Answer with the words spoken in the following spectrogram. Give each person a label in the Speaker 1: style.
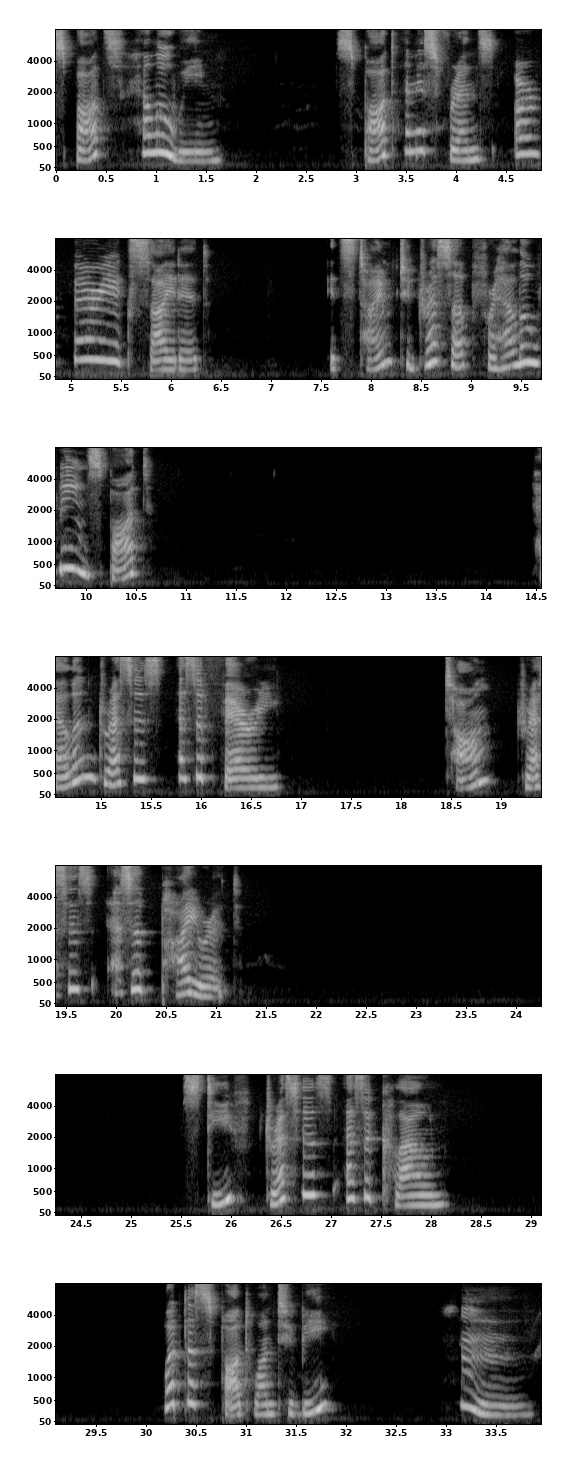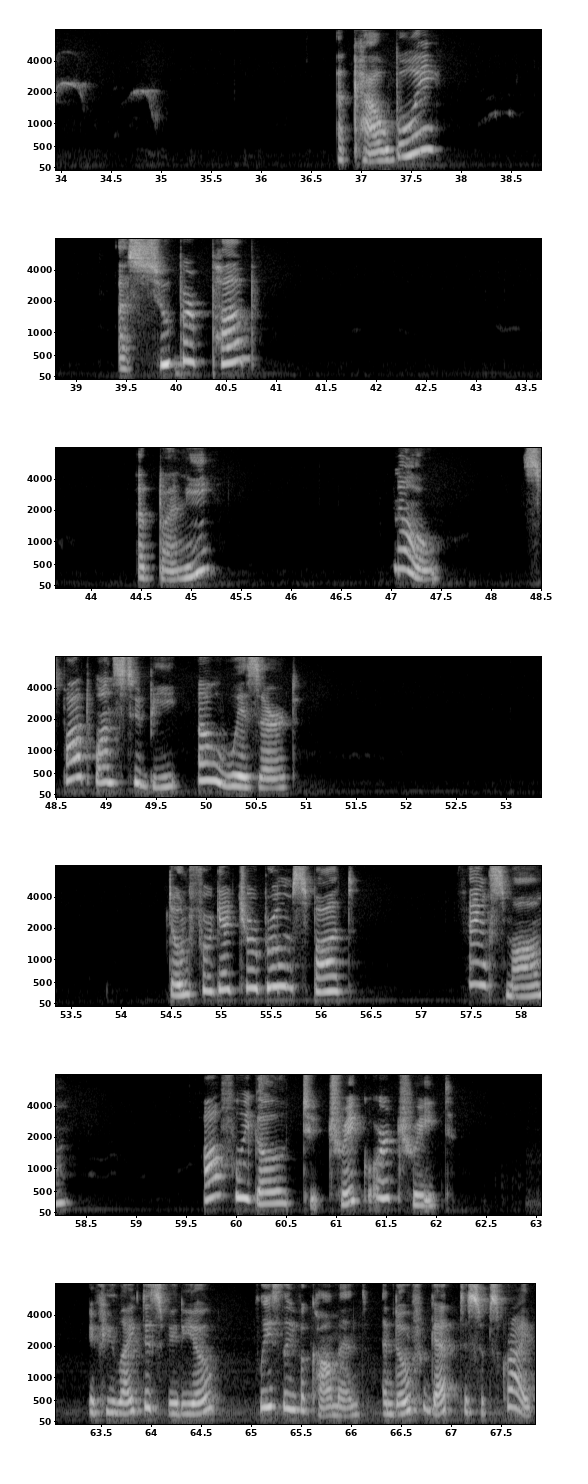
Speaker 1: Spot's Halloween. Spot and his friends are very excited. It's time to dress up for Halloween, Spot. Helen dresses as a fairy. Tom dresses as a pirate. Steve dresses as a clown. What does Spot want to be? Hmm. A cowboy? A super pub? A bunny? No. Spot wants to be a wizard. Don't forget your broom, Spot. Thanks, Mom off we go to trick or treat. If you like this video, please leave a comment and don't forget to subscribe.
